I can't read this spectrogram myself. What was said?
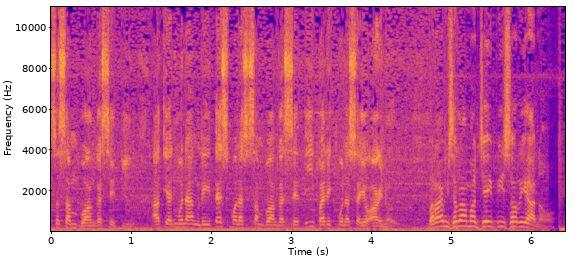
sa Zamboanga City. At yan muna ang latest mula sa Zamboanga City. Balik muna sa iyo Arnold. Maraming salamat JP Soriano.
